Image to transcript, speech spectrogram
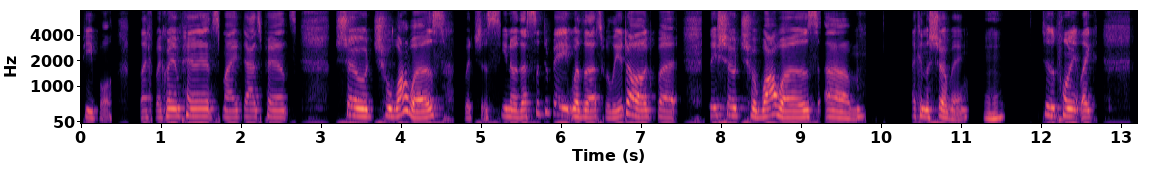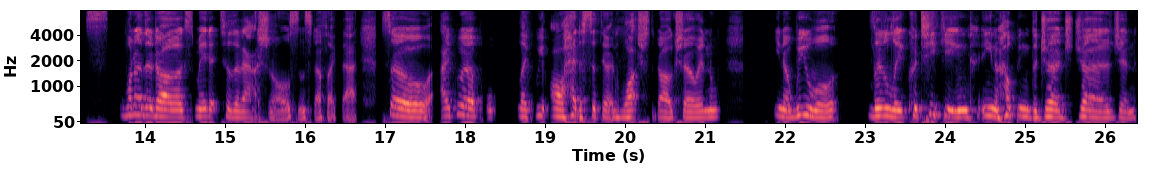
people. Like my grandparents, my dad's parents showed chihuahuas, which is, you know, that's the debate whether that's really a dog, but they showed chihuahuas um like in the showing Mhm. to the point like one of the dogs made it to the nationals and stuff like that. So I grew up like we all had to sit there and watch the dog show, and you know we will literally critiquing, you know, helping the judge judge, and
